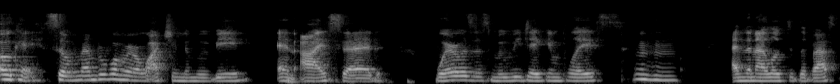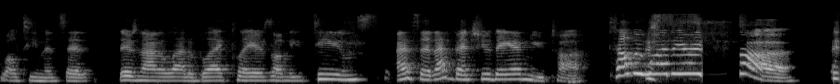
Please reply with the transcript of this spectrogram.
Oh, okay. So remember when we were watching the movie and I said, Where was this movie taking place? Mm-hmm. And then I looked at the basketball team and said, there's not a lot of black players on these teams. I said, I bet you they're in Utah. Tell me why they're in Utah.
